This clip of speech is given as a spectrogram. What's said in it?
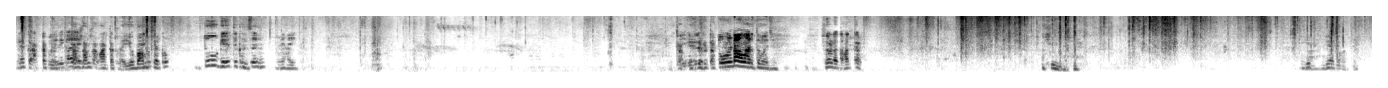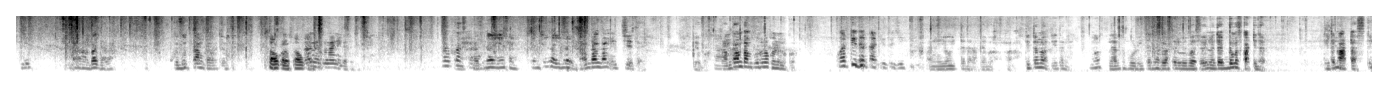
नाही का अटकला थांब, थांब, थांब, अटकला यो बांबू फेको तू घे ते. मी. थांब, हे. तोंडा मारतो म्हणजे सोड आता, हात कर. तो दूध काम करायचं. सावकाश, सावकाश. नाही, नाही. थांब, थांब, थांब, इच्छित आहे. हे बघ, थांब, थांब, थांब, पूर्ण करू नको. वरती धर काठी तुझी आणि येऊ इथं धरा, हे बघ. हा, तिथं ना तिथं नाही नाही पुढे इथं धरला तर बस नाही एकदमच काठी धर तिथं काटा असते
